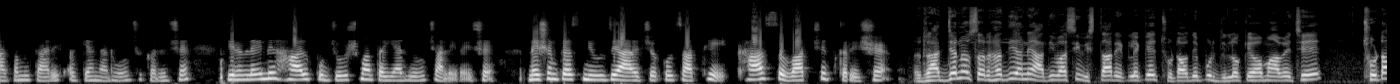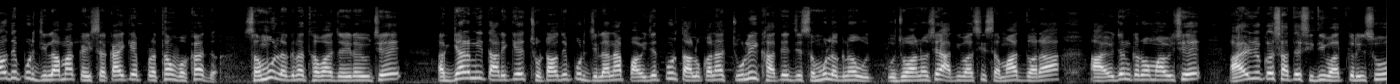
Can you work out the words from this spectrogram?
આગામી તારીખ અગિયારના રોજ કર્યું છે, જેને લઈને હાલ પૂરજોશમાં તૈયારીઓ ચાલી રહી છે. નેશન પ્લસ ન્યૂઝે આયોજકો સાથે ખાસ વાતચીત કરી છે. રાજ્યનો સરહદી અને આદિવાસી વિસ્તાર એટલે કે છોટાઉદેપુર જિલ્લો કહેવામાં આવે છે. છોટાઉદેપુર જિલ્લામાં કહી શકાય કે પ્રથમ વખત સમૂહ લગ્ન થવા જઈ રહ્યું છે. અગિયારમી તારીખે છોટાઉદેપુર જિલ્લાના પાવીજતપુર તાલુકાના ચુલી ખાતે જે સમૂહ લગ્ન ઉજવવાનો છે, આદિવાસી સમાજ દ્વારા આયોજન કરવામાં આવ્યું છે. આયોજકો સાથે સીધી વાત કરીશું.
